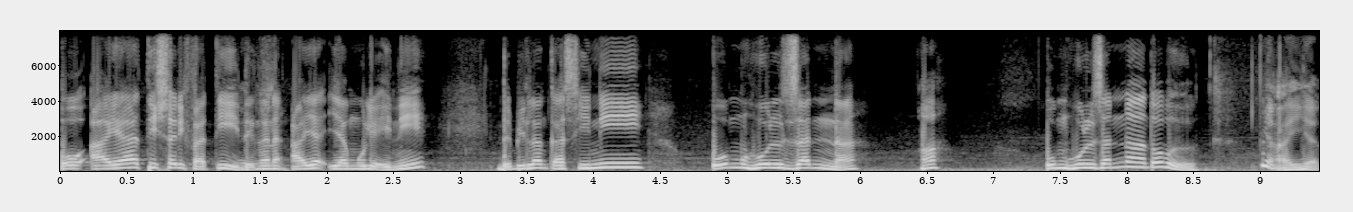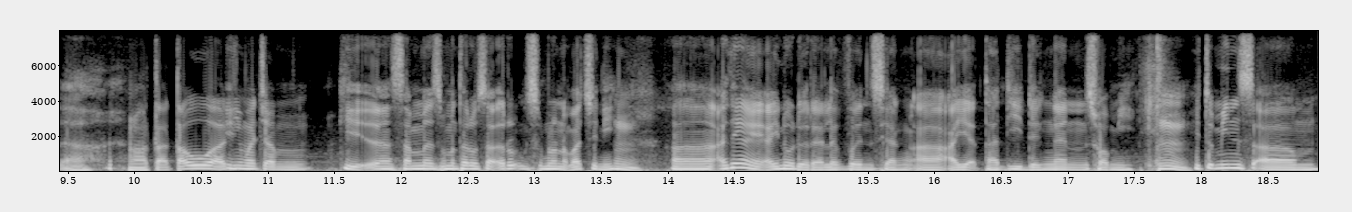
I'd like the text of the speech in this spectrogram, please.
Oh ayat tish syarifati Dengan ayat yang mulia ini Dia bilang kat sini Umhul zanna Hah? Umhul zanna tu apa? Ni ayat lah Ha, tak tahu lah Ni macam okay, uh, Sama sementara Ustaz Arun Sebelum nak baca ni Hmm. uh, I think I, I know the relevance Yang uh, ayat tadi Dengan suami hmm. Itu means um,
